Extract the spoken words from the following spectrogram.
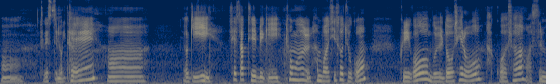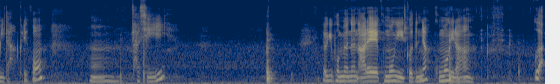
어, 두겠습니다. 이렇게 어, 여기 새싹 재배기 통을 한번 씻어주고 그리고 물도 새로 바꾸어서 왔습니다. 그리고 음, 다시. 여기 보면은 아래 구멍이 있거든요. 구멍이랑 으아,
